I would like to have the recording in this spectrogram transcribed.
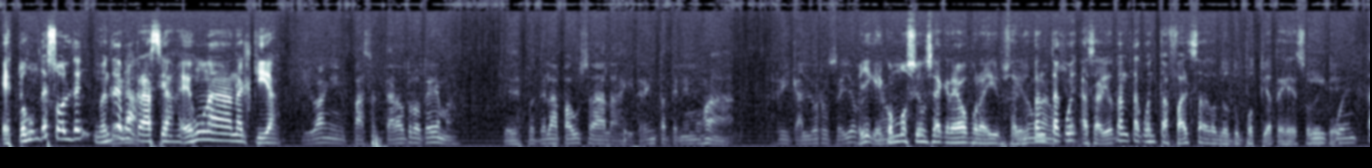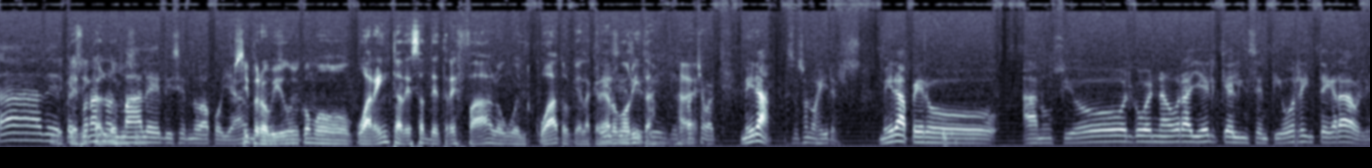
esto es un desorden, no es Mira. democracia, es una anarquía. Iván, y para saltar a otro tema, que después de la pausa a las y 30 tenemos a Ricardo Rosselló. Oye, qué un- conmoción se ha creado por ahí. Salió tanta, anuncio. cuen- salió tanta cuenta falsa cuando tú posteaste eso. de Y que- cuenta de, de personas normales diciendo apoyando. sí, pero vi como 40 de esas de tres followers, cuatro que la crearon sí, sí, ahorita. sí. Mira, esos son los hitters. Mira, pero anunció el gobernador ayer que el incentivo reintegrable,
